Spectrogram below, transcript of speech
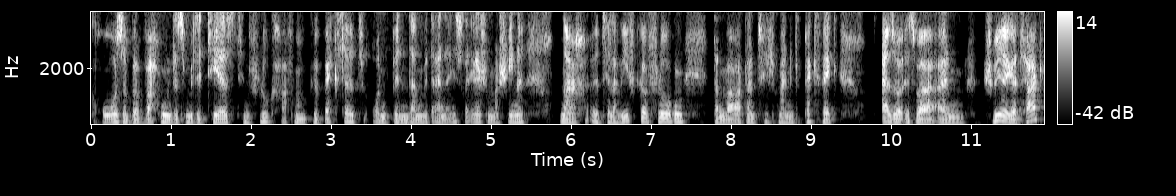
großer Bewachung des Militärs den Flughafen gewechselt und bin dann mit einer israelischen Maschine nach äh, Tel Aviv geflogen. Dann war auch natürlich mein Gepäck weg. Also es war ein schwieriger Tag.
